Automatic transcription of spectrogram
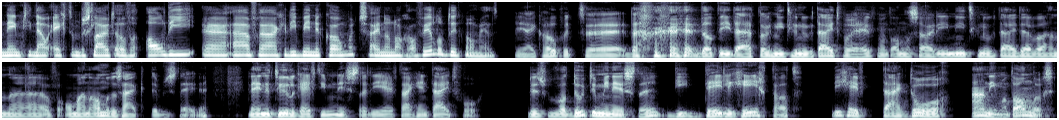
neemt hij nou echt een besluit over al die eh, aanvragen die binnenkomen? Het zijn er nogal veel op dit moment. Ja, ik hoop het, eh, dat, hij daar toch niet genoeg tijd voor heeft. Want anders zou hij niet genoeg tijd hebben aan, eh, om aan andere zaken te besteden. Nee, natuurlijk heeft die minister, die heeft daar geen tijd voor. Dus wat doet de minister? Die delegeert dat. Die geeft taak door aan iemand anders.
